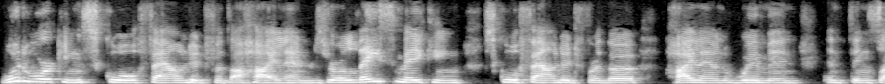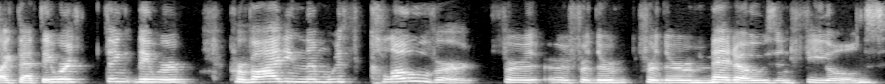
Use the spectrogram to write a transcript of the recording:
woodworking school founded for the Highlanders, or a lace making school founded for the Highland women, and things like that. They were think they were providing them with clover for uh, for their for their meadows and fields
